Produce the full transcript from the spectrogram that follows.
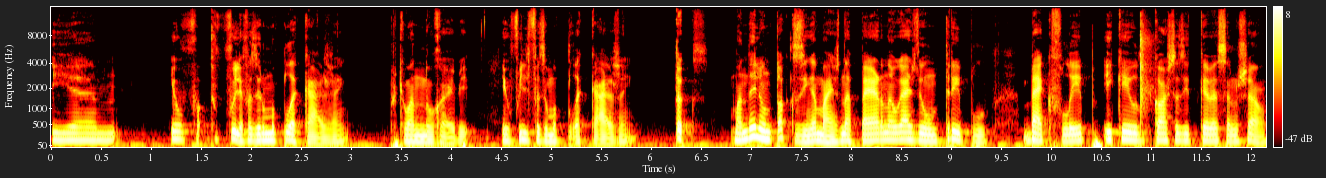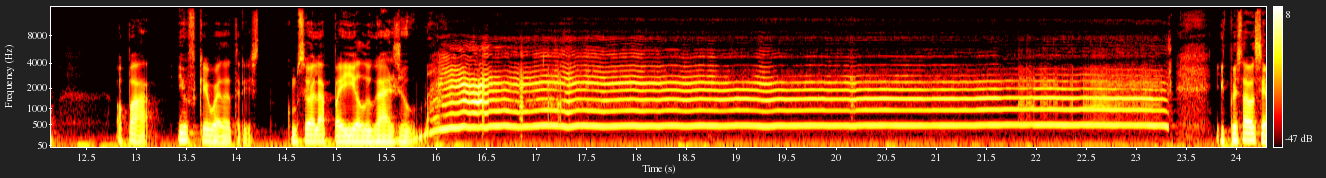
E hum, eu fui-lhe fazer uma placagem, porque eu ando no rugby, eu fui-lhe fazer uma placagem, mandei-lhe um toquezinho a mais na perna, o gajo deu um triplo backflip e caiu de costas e de cabeça no chão. Opa, eu fiquei bué da triste. Comecei a olhar para ele o gajo... E depois estava assim...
